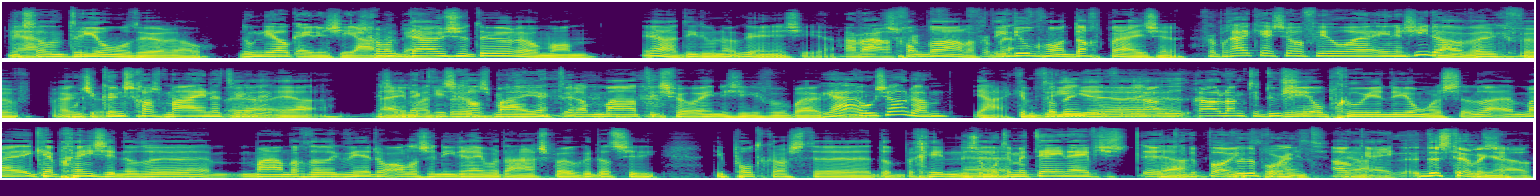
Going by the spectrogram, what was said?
Ja. Ik zat aan 300 euro. Doen die ook energie aan? gewoon bij werk? 1000 euro, man. Ja, die doen ook energie, ja. Maar waarom Schandalig. Die doen gewoon dagprijzen. Verbruik jij zoveel eh, energie dan? Ja, Moet je kunstgas maaien natuurlijk? Ja, ja. Is Nee, elektrisch maar gas maaien? dramatisch veel energie verbruiken. Ja, hoezo dan? Ja, ik heb Hoeveel drie, eh, Gauw lang te douchen? drie opgroeiende jongens. Maar ik heb geen zin dat we maandag dat ik weer door alles en iedereen wordt aangesproken. Dat ze die, die podcast, eh, dat begin... Dus we eh, moeten meteen eventjes eh, ja, to the point. to the point, Oké. ja. de stellingen. Zo.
